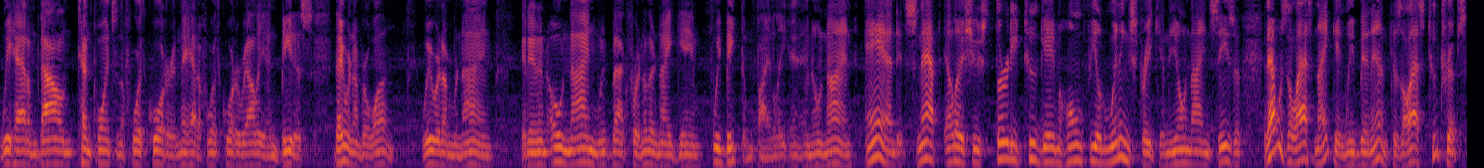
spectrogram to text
We had them down 10 points in the fourth quarter, and they had a fourth quarter rally and beat us. They were number one. We were number nine. And in 09, went back for another night game. We beat them finally in, in 09. And it snapped LSU's 32 game home field winning streak in the 09 season. And that was the last night game we've been in because the last two trips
